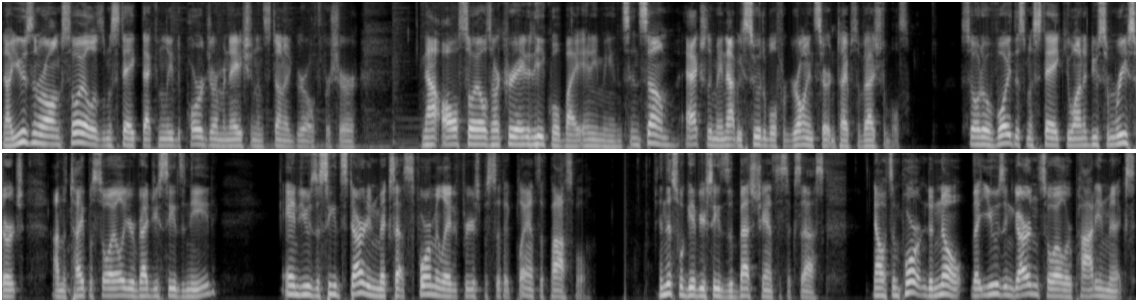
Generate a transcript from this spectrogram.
Now, using the wrong soil is a mistake that can lead to poor germination and stunted growth for sure. Not all soils are created equal by any means, and some actually may not be suitable for growing certain types of vegetables. So, to avoid this mistake, you want to do some research on the type of soil your veggie seeds need and use a seed starting mix that's formulated for your specific plants if possible. And this will give your seeds the best chance of success. Now, it's important to note that using garden soil or potting mix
